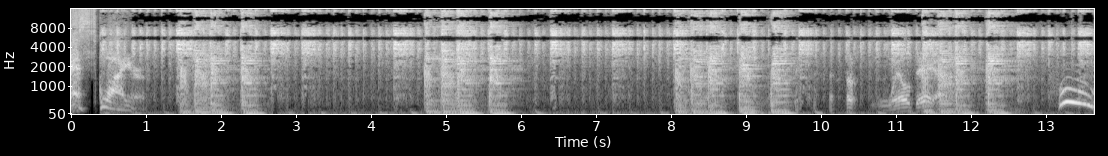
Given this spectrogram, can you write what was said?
Esquire. well, damn. Whoo!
